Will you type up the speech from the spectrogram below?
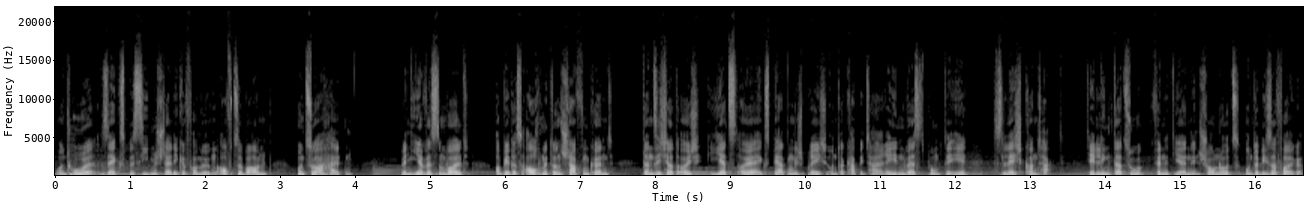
und hohe sechs- bis siebenstellige Vermögen aufzubauen und zu erhalten. Wenn ihr wissen wollt, ob ihr das auch mit uns schaffen könnt, dann sichert euch jetzt euer Expertengespräch unter kapitalreinvest.de/kontakt. Den Link dazu findet ihr in den Shownotes unter dieser Folge.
